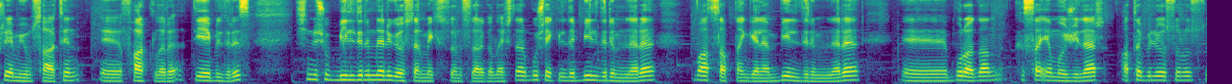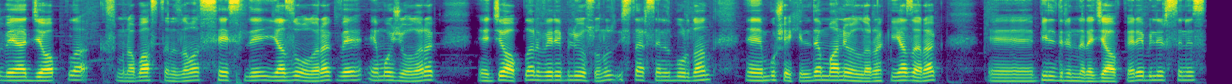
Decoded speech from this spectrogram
Premium saatin e, farkları diyebiliriz. Şimdi şu bildirimleri göstermek istiyorum size arkadaşlar. Bu şekilde bildirimlere WhatsApp'tan gelen bildirimlere e, buradan kısa emojiler atabiliyorsunuz veya cevapla kısmına bastığınız zaman sesli, yazı olarak ve emoji olarak e, cevaplar verebiliyorsunuz. İsterseniz buradan e, bu şekilde manuel olarak yazarak e, bildirimlere cevap verebilirsiniz.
